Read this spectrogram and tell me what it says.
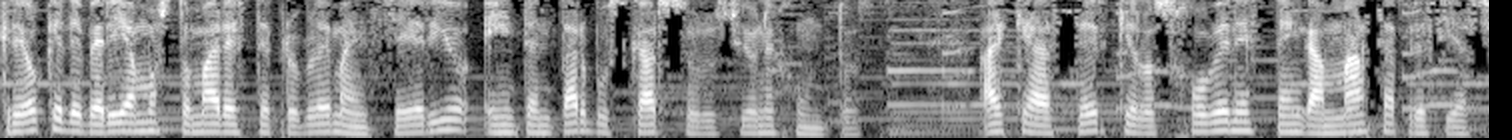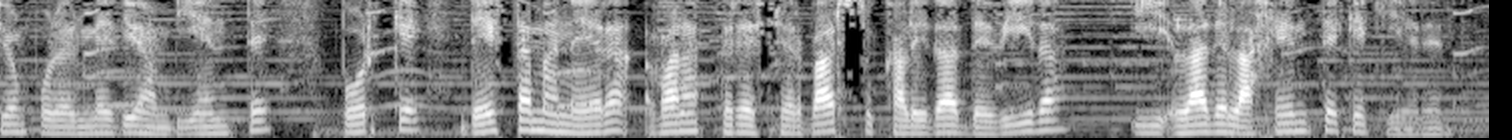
Creo que deberíamos tomar este problema en serio e intentar buscar soluciones juntos. Hay que hacer que los jóvenes tengan más apreciación por el medio ambiente porque de esta manera van a preservar su calidad de vida y la de la gente que quieren.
